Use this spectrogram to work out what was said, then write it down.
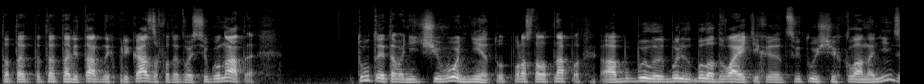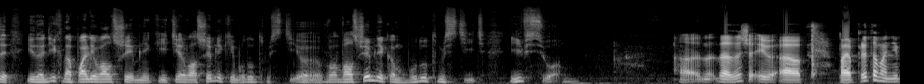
тоталитарных приказов вот этого сюгуната. Тут этого ничего нет. Тут просто вот нап... а, было, было, было два этих э, цветущих клана ниндзя, и на них напали волшебники. И те волшебники будут мстить. Э, волшебникам будут мстить. И все. А, да, знаешь, и, а, при этом они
